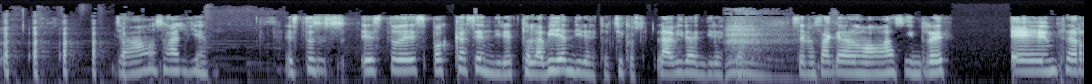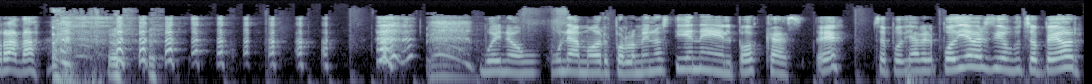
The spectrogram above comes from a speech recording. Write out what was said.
Llamamos a alguien. Esto es, esto es podcast en directo, la vida en directo, chicos, la vida en directo. Se nos ha quedado mamá sin red encerrada. Bueno, un amor, por lo menos tiene el podcast, ¿eh? Se podía haber, podía haber sido mucho peor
